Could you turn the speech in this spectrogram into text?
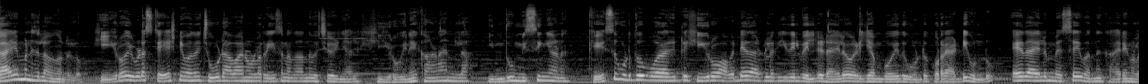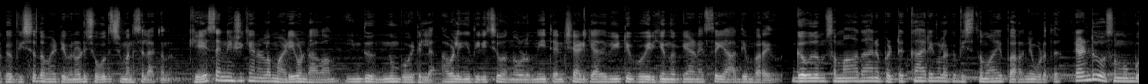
കാര്യം മനസ്സിലാവുന്നുണ്ടല്ലോ. ഹീറോ ഇവിടെ സ്റ്റേഷനിൽ വന്ന് ചൂടാവാനുള്ള റീസൺ എന്താണെന്ന് വെച്ച് കഴിഞ്ഞാൽ ഹീറോയിനെ കാണാനില്ല. ഹിന്ദു മിസ്സിംഗ് ആണ്. കേസ് കൊടുത്തു പോരായിട്ട് ഹീറോ അവന്റെതായിട്ടുള്ള രീതിയിൽ വലിയ ഡയലോഗ് അടിക്കാൻ പോയത് കൊണ്ട് കുറെ അടി കൊണ്ടു. ഏതായാലും എസ് ഐ വന്ന് കാര്യങ്ങളൊക്കെ വിശദമായിട്ട് ഇവനോട് ചോദിച്ച് മനസ്സിലാക്കുന്നു. കേസ് അന്വേഷിക്കാനുള്ള മടി കൊണ്ടാവാം ഇന്ദു എങ്ങും പോയിട്ടില്ല. അവൾ ഇങ്ങ് തിരിച്ചു വന്നോളും. നീ ടെൻഷൻ അടിക്കാതെ വീട്ടിൽ പോയിരിക്കുന്നൊക്കെയാണ് എസ് ഐ ആദ്യം പറയുന്നത്. ഗൗതം സമാധാനപ്പെട്ട് കാര്യങ്ങളൊക്കെ വിശദമായി പറഞ്ഞു കൊടുത്ത് രണ്ടു ദിവസം മുമ്പ്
